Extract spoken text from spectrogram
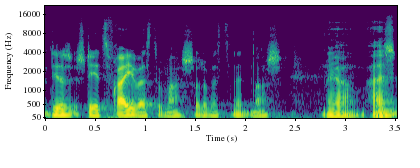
dir steht jetzt frei, was du machst oder was du nicht machst. Ja, also,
